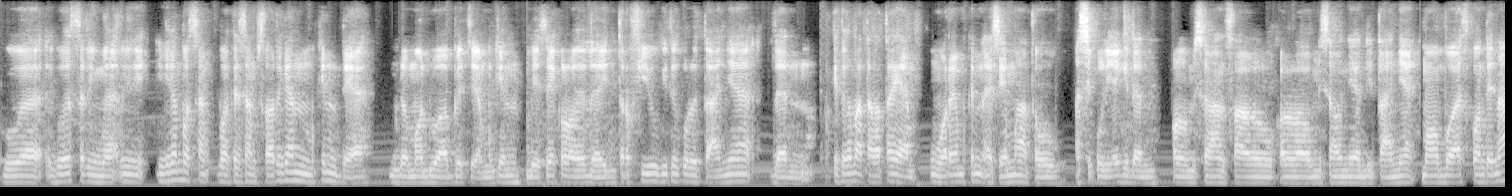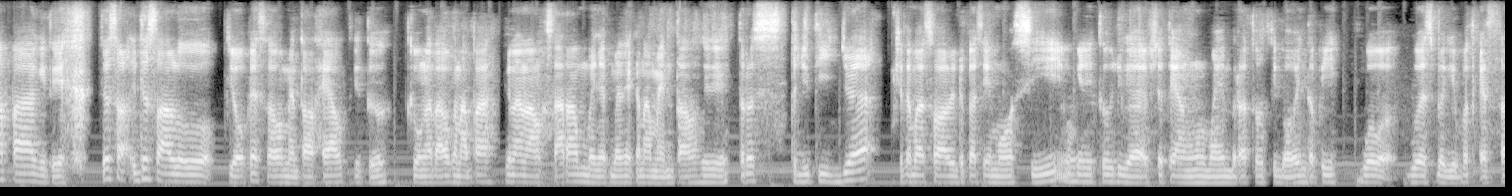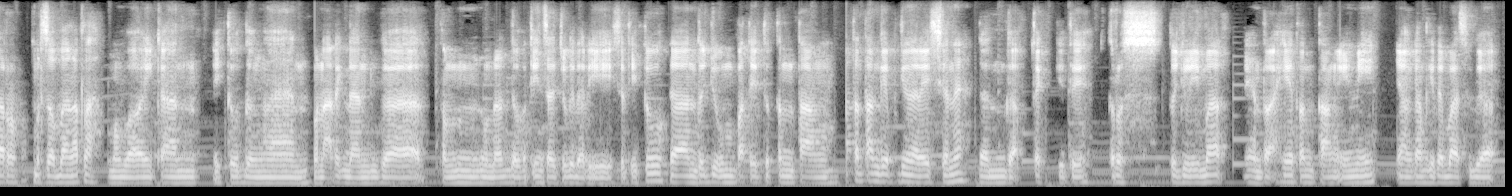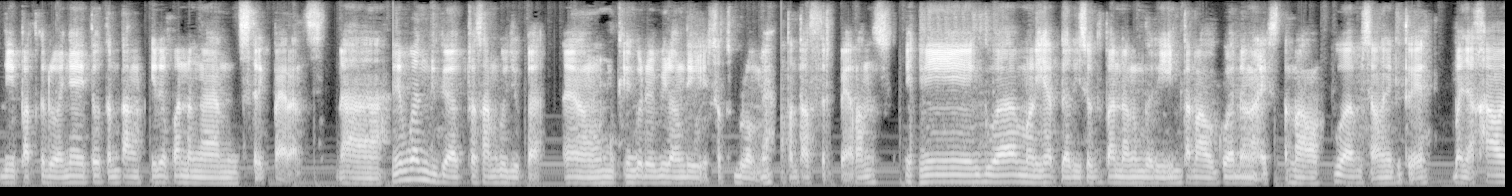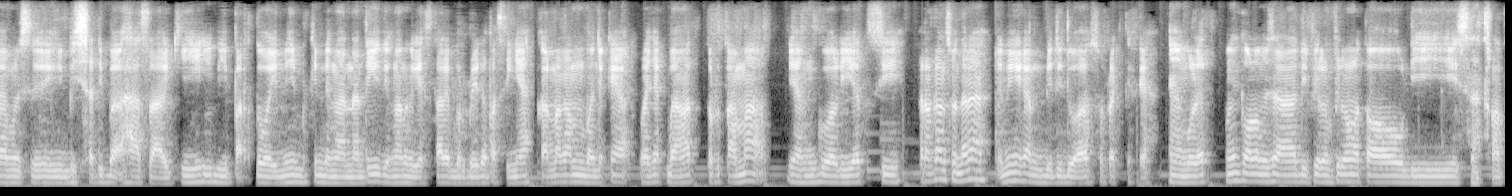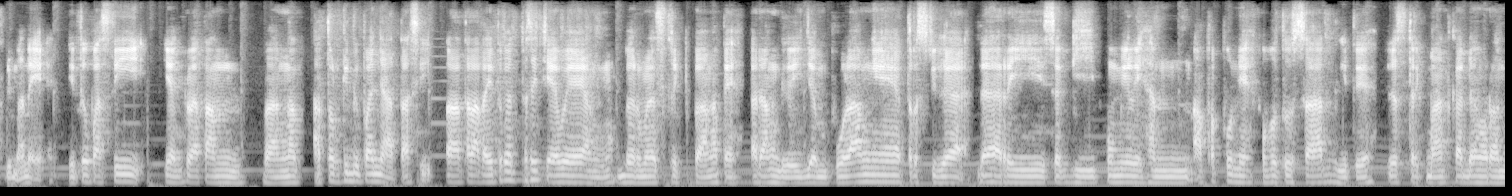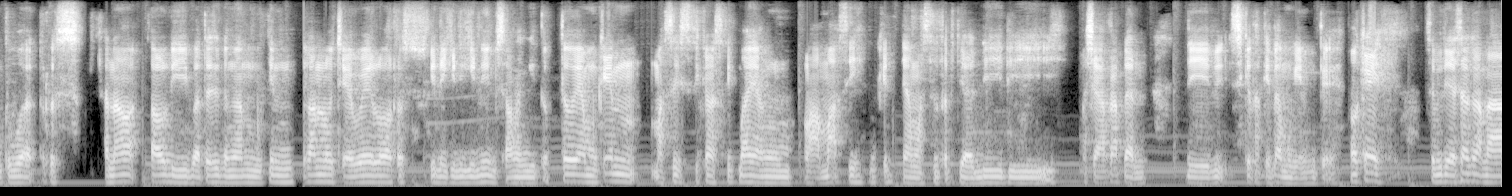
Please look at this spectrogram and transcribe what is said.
gue gue sering banget ini, ini kan podcast Sam Story kan mungkin udah ya, udah mau dua abad ya mungkin biasanya kalau ada interview gitu kalau ditanya dan kita kan rata-rata ya umurnya mungkin SMA atau masih kuliah gitu dan kalau misalnya selalu kalau misalnya ditanya mau bahas konten apa? gitu ya. Itu itu selalu jawabnya selalu mental health gitu. Gue nggak tahu kenapa kena anak sekarang banyak-banyak kena mental gitu ya. terus 73 kita bahas soal edukasi emosi mungkin itu juga episode yang lumayan berat untuk dibawain tapi gue gue sebagai podcaster bersama banget lah membawakan itu dengan menarik dan juga teman-teman dapat insight juga dari set itu. Dan 74 itu tentang tentang gap generation ya dan gap tech gitu ya. Terus 75 yang terakhir tentang ini yang akan kita bahas juga di part keduanya itu tentang kehidupan dengan strict parents. Nah, ini bukan juga keresahan gue juga yang mungkin gue udah bilang di episode sebelumnya tentang strict parents. Ini gue melihat dari sudut pandang dari internal gue dengan eksternal gue misalnya gitu ya banyak hal yang mesti bisa dibahas lagi di part 2 ini mungkin dengan nanti dengan gestar yang berbeda pastinya karena kan banyaknya banyak banget terutama yang gue lihat sih. Karena kan sebenarnya ini kan jadi dua perspektif ya. Yang gue lihat mungkin kalau misalnya di film-film atau di sinetron atau di mana ya itu pasti yang kelihatan banget atau kehidupan nyata sih. Rata-rata itu kan pasti cewek yang benar-benar strict banget ya. Kadang dari jam pulangnya terus juga dari segi pemilihan apa pun ya keputusan gitu ya. Itu strict banget kadang orang tua terus karena kalau dibatasi dengan mungkin kan lo cewek lo harus gini gini gini misalnya gitu. Itu yang mungkin masih stigma stigma yang lama sih mungkin yang masih terjadi di masyarakat dan di sekitar kita mungkin gitu ya. Oke seperti biasa karena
